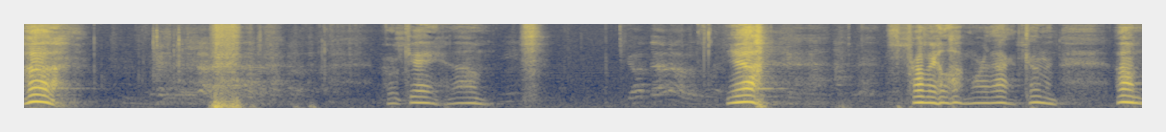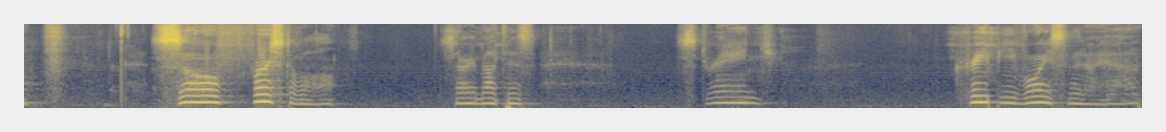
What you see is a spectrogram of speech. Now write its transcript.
okay. Um, yeah. There's probably a lot more of that coming. Um, so, first of all, sorry about this strange, creepy voice that I have.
